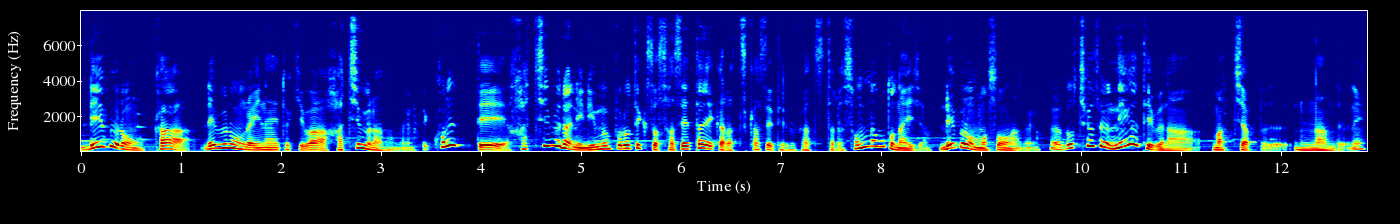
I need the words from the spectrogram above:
レブロンかレブロンがいない時は八村なのよ。これ八村にリムプロテクトさせたいからつかせてるかっつったらそんなことないじゃん。レブロンもそうなのよ。だからどっちかというとネガティブなマッチアップなんだよね。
